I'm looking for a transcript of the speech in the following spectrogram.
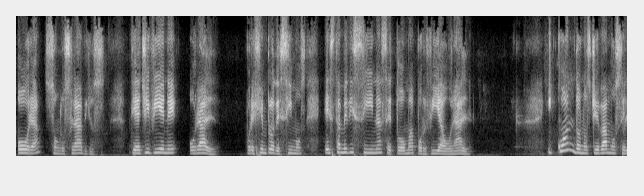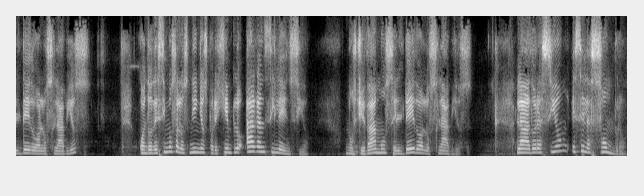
Ora son los labios. De allí viene oral. Por ejemplo, decimos, esta medicina se toma por vía oral. ¿Y cuándo nos llevamos el dedo a los labios? Cuando decimos a los niños, por ejemplo, hagan silencio nos llevamos el dedo a los labios. La adoración es el asombro,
